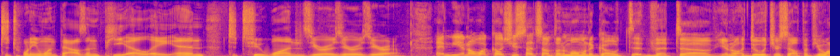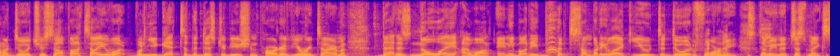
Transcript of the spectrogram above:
to 21000 P-L-A-N to 21000. And you know what, Coach? You said something a moment ago t- that uh, you know, do it yourself if you want to do it yourself. I'll tell you what. When you get to the distribution part of your retirement, that is no way I want anybody but somebody like you to do it for me. I mean, it just makes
